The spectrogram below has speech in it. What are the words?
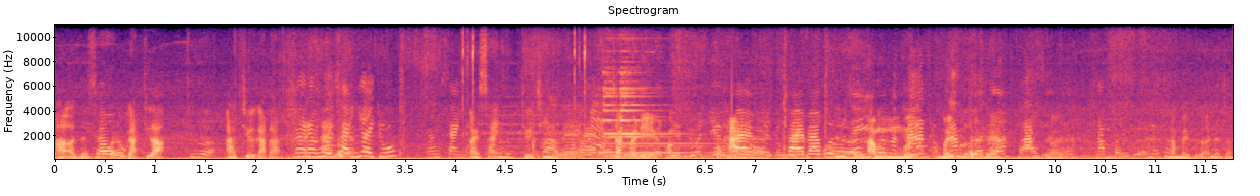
À ở dưới bắt đầu gặt chưa ạ? Chưa. À chưa gặt à? Này đang hơi xanh. đây chú. Đang xanh. đang xanh chưa chín. Chắc phải để khoảng tháng vài ba bữa nữa. À mấy, mấy bữa nữa thôi à? năm bảy bữa nữa năm bảy bữa nữa thôi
